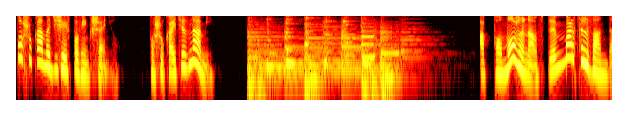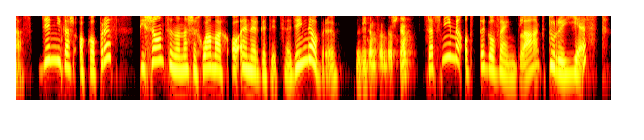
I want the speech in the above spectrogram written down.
poszukamy dzisiaj w powiększeniu. Poszukajcie z nami. A pomoże nam w tym Marcel Wandas, dziennikarz Okopres, piszący na naszych łamach o energetyce. Dzień dobry. Witam serdecznie. Zacznijmy od tego węgla, który jest,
